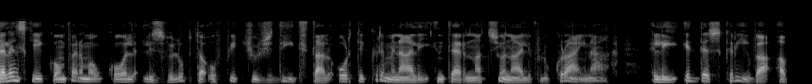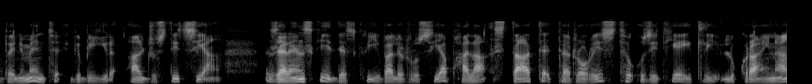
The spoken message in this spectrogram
Zelensky kkonferma wkoll l-iżvilupp ta' uffiċċju ġdid tal-Qorti Kriminali Internazzjonali fl-Ukrajna li ddeskriva avveniment kbir għall-ġustizzja. Zelensky ddeskriva lir-Russja bħala stat terrorist u żied jgħid li l-Ukrajna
